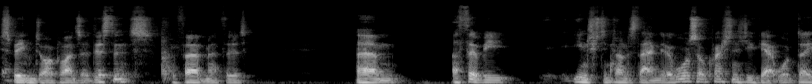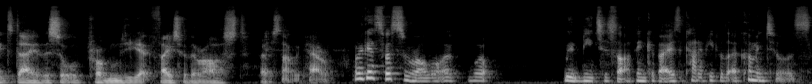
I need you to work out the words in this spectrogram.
speaking to our clients at a distance, preferred method. Um, I think it'd be interesting to understand, you know, what sort of questions do you get? What day to day are the sort of problems you get faced with or asked? Let's start with Carole. Well, I guess first of all, what, what we need to sort of think about is the kind of people that are coming to us,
